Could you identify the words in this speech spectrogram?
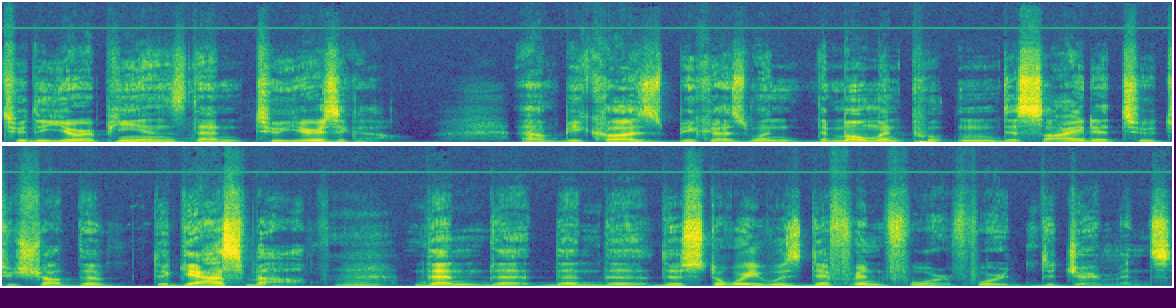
to the Europeans than two years ago. Um, because because when the moment Putin decided to to shut the, the gas valve, then the then the, the story was different for, for the Germans.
